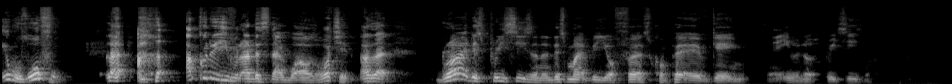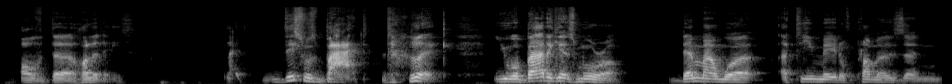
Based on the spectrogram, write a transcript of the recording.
it was awful. Like, I couldn't even understand what I was watching. I was like, granted, it's preseason and this might be your first competitive game, even though it's preseason, of the holidays. Like, this was bad. like, you were bad against Mura. Them man were a team made of plumbers and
